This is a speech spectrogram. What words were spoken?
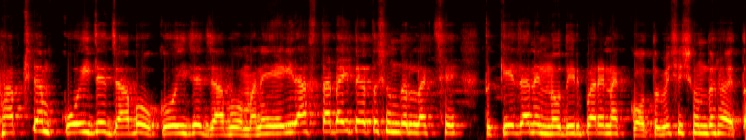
ভাবছিলাম কই যে যাব, কই যে যাব? মানে এই রাস্তাটাই তো এত সুন্দর লাগছে। তো কে জানে নদীর পারে না কত বেশি সুন্দর হয়। তো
